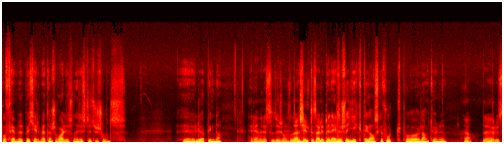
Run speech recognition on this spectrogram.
på fem minutter på kilometeren, så var det litt sånn restitusjonsløping, da. Ren restitusjon, så den skilte seg litt ut? Men ellers så gikk det ganske fort på langturene. Ja, det høres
